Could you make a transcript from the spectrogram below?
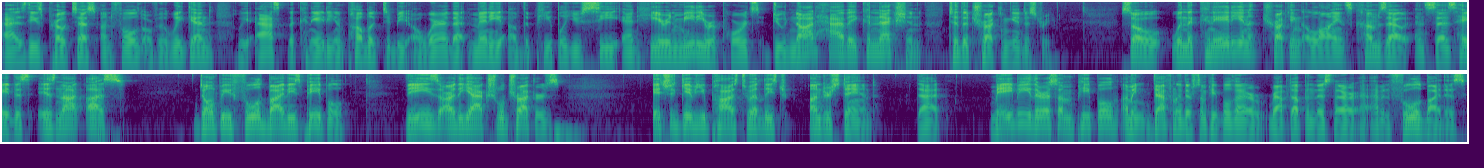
As these protests unfold over the weekend, we ask the Canadian public to be aware that many of the people you see and hear in media reports do not have a connection to the trucking industry. So when the Canadian Trucking Alliance comes out and says, hey, this is not us, don't be fooled by these people, these are the actual truckers, it should give you pause to at least understand that maybe there are some people, I mean, definitely there's some people that are wrapped up in this that are, have been fooled by this,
